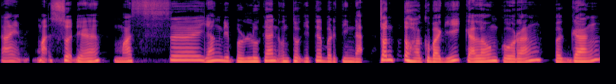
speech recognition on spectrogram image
time. Maksud dia masa yang diperlukan untuk kita bertindak. Contoh aku bagi kalau korang pegang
